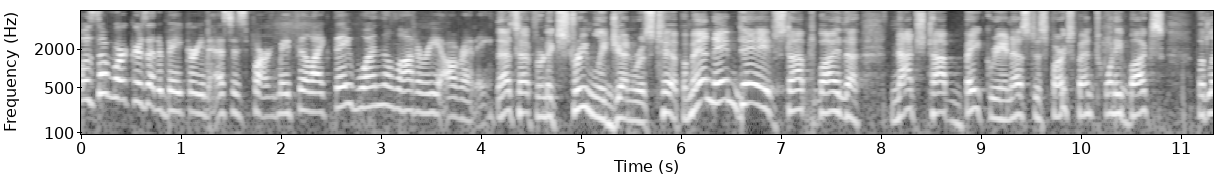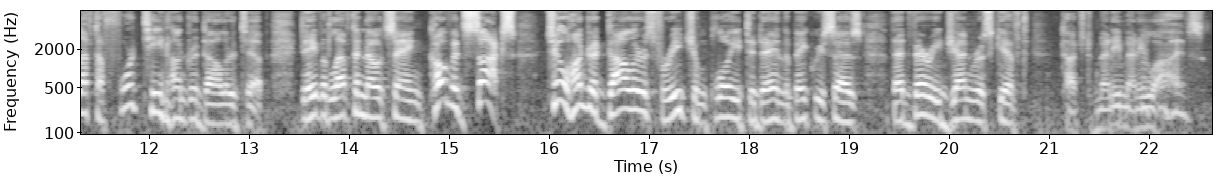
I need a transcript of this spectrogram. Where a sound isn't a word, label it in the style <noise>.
Well, some workers at a bakery in Estes Park may feel like they won the lottery already. That's after an extremely generous tip. A man named Dave stopped by the Notchtop Bakery in Estes Park, spent 20 bucks, but left a $1,400 tip. David left a note saying, COVID sucks. $200 for each employee today. And the bakery says that very generous gift touched many, many <laughs> lives.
